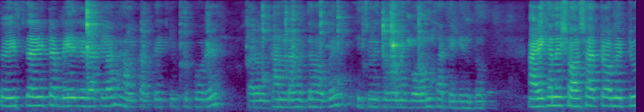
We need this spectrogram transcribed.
তো ইফতারিটা বেজে রাখলাম হালকা একটু একটু করে, কারণ ঠান্ডা হতে হবে, খিচুড়ি তো অনেক গরম থাকে কিন্তু। আর এখানে শসা, টমেটো,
